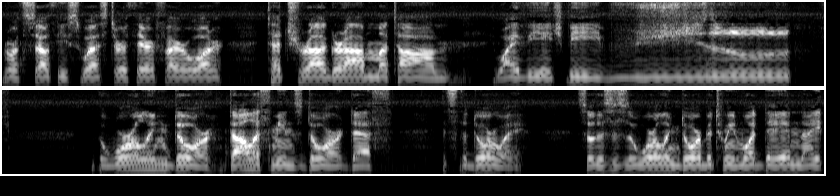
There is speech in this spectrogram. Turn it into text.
North, south, east, west, earth, air, fire, water. Tetragrammaton. YVHV. The whirling door. Daleth means door, death. It's the doorway. So this is the whirling door between what day and night,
